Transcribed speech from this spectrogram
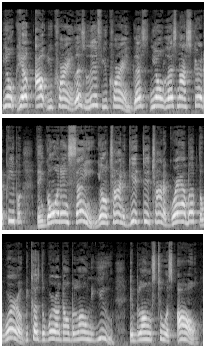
you know, help out Ukraine. Let's lift Ukraine. Let's, you know, let's not scare the people. Then going insane, you know, trying to get this, trying to grab up the world because the world don't belong to you. It belongs to us all.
